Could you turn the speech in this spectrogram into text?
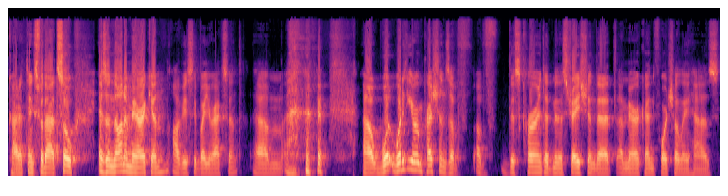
Got it. Thanks for that. So, as a non-American, obviously by your accent, um, uh, what what are your impressions of of this current administration that America unfortunately has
